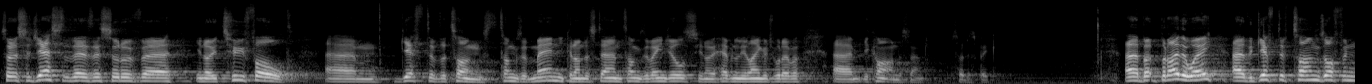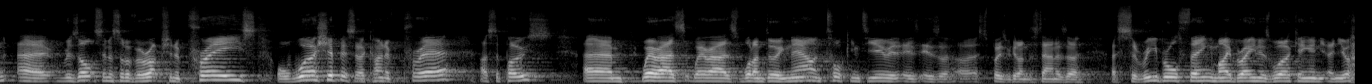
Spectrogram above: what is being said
So it suggests that there's this sort of, uh, you know, twofold um, gift of the tongues. The tongues of men, you can understand, tongues of angels, you know, heavenly language, whatever, um, you can't understand, so to speak. Uh, but, but either way, uh, the gift of tongues often uh, results in a sort of eruption of praise or worship. It's a kind of prayer, I suppose. Um, whereas, whereas what I'm doing now and talking to you is, is a, I suppose we could understand as a, a cerebral thing. My brain is working and, and you're,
